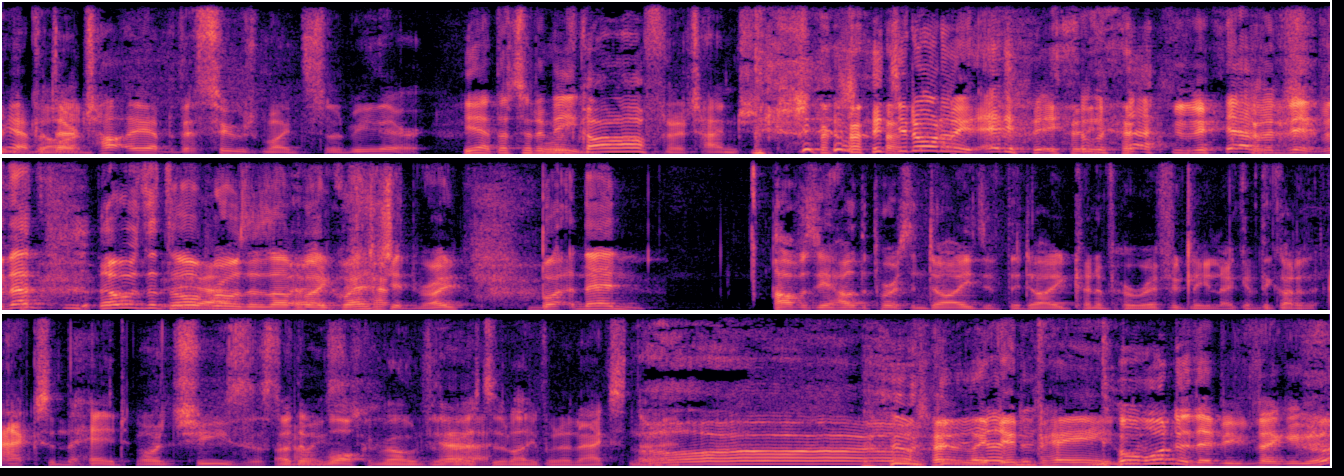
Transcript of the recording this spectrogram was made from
Yeah, but they're gone. yeah, but the suit might still be there. yeah, that's what I mean. We've gone off on a tangent. Do you know what I mean? Anyway, we have a bit, but that that was the thought Yeah. process of my question, right? But then. Obviously, how the person dies if they died kind of horrifically, like if they got an axe in the head, oh Jesus! or they're Christ. walking around for the Yeah. rest of their life with an axe in their head. Oh, like Yeah, in pain. No wonder they'd be fucking.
